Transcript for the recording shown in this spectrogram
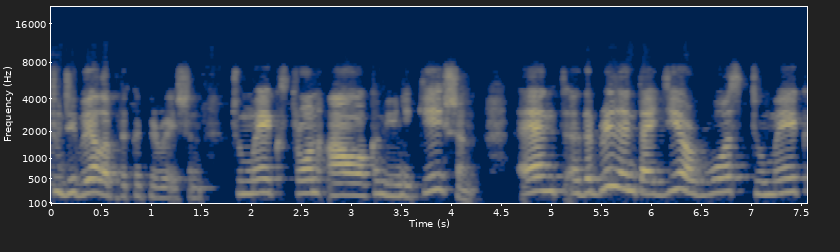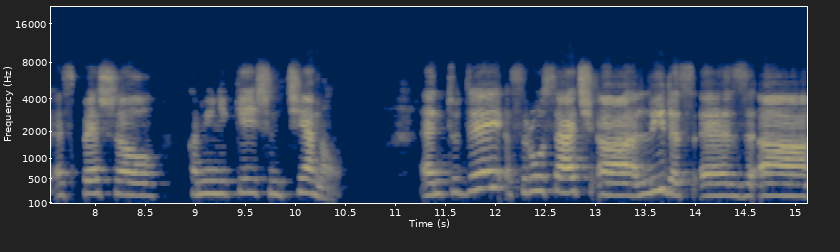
to develop the cooperation, to make strong our communication. And the brilliant idea was to make a special communication channel and today, through such uh, leaders as uh,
